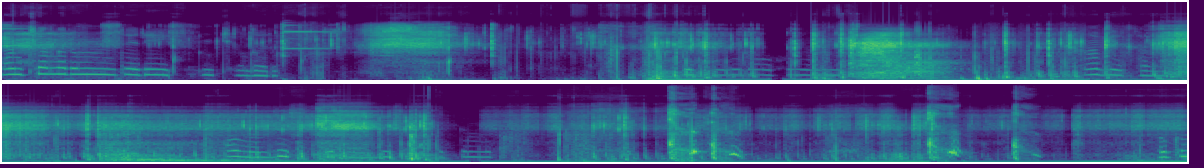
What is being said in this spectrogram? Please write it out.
Ben çalarım dediysem çalarım. Abi tamam. Olmam. Olmam düş. Sıktım düş. Okum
